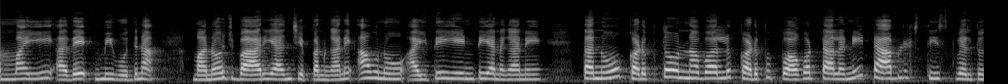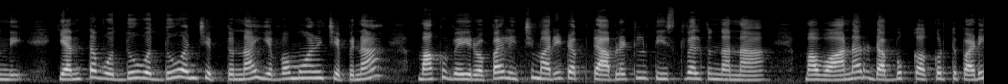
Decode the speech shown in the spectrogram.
అమ్మాయి అదే మీ వదిన మనోజ్ భార్య అని చెప్పాను కానీ అవును అయితే ఏంటి అనగానే తను కడుపుతో ఉన్న వాళ్ళు కడుపు పోగొట్టాలని టాబ్లెట్స్ తీసుకువెళ్తుంది. ఎంత వద్దు వద్దు అని చెప్తున్నా ఇవ్వము అని చెప్పినా మాకు వెయ్యి రూపాయలు ఇచ్చి మరీ టప్ టాబ్లెట్లు తీసుకువెళ్తుందన్న. మా ఓనర్ డబ్బు కక్కుర్తిపడి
